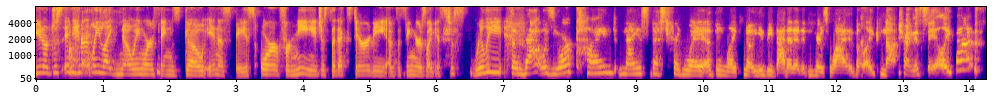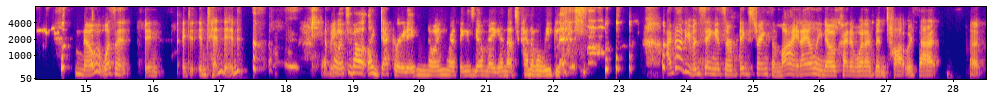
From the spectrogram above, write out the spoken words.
you know, just inherently okay. like knowing where things go in a space, or for me, just the dexterity of the fingers. Like it's just really. So that was your kind, nice best friend way of being like, no, you'd be bad at it, and here's why, but like not trying to say it like that. no, it wasn't in, I did, intended. no, it's about like decorating, knowing where things go, Megan. That's kind of a weakness. I'm not even saying it's a big strength of mine. I only know kind of what I've been taught with that. But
